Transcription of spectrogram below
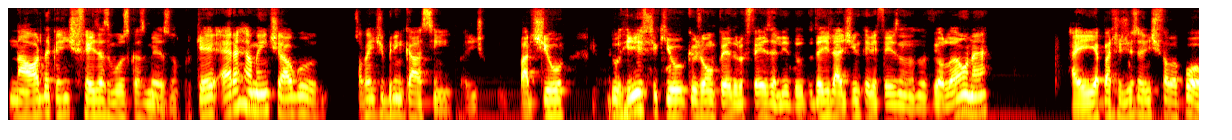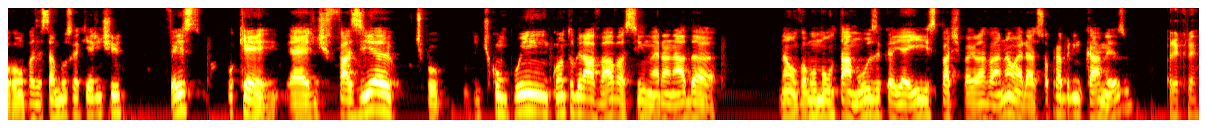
na ordem que a gente fez as músicas mesmo. Porque era realmente algo só pra gente brincar, assim. A gente partiu do riff que o, que o João Pedro fez ali, do, do dedilhadinho que ele fez no, no, violão, né? Aí, a partir disso, a gente falou, pô, vamos fazer essa música aqui. A gente fez o quê? É, a gente fazia, tipo, a gente compunha enquanto gravava, assim, não era nada... Não, vamos montar a música e aí partir pra gravar. Não, era só pra brincar mesmo. Pode crer.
